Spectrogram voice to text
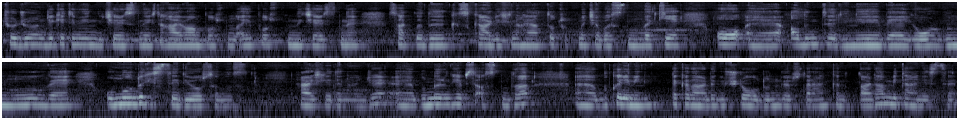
çocuğun ceketinin içerisinde işte hayvan postunun, ayı postunun içerisine sakladığı kız kardeşini hayatta tutma çabasındaki o e, alın terini ve yorgunluğu ve umudu hissediyorsanız her şeyden önce. E, bunların hepsi aslında e, bu kalemin ne kadar da güçlü olduğunu gösteren kanıtlardan bir tanesi.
